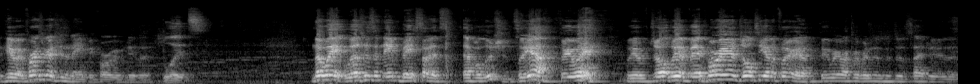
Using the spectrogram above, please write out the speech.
Okay, wait, first we gotta choose a name before we do this. Blitz. No, wait, let's choose a name based on its evolution. So yeah, three way. We have Jol- we have Vaporeon, Jolteon, and Flareon. Three way rock, paper, scissors to decide who it is.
